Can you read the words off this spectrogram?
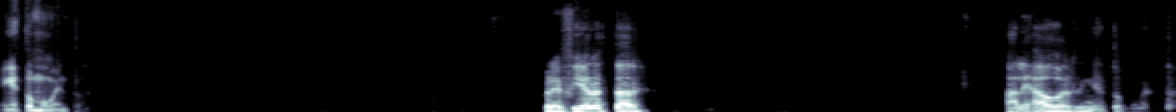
en estos momentos? Prefiero estar alejado del ring en estos momentos.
